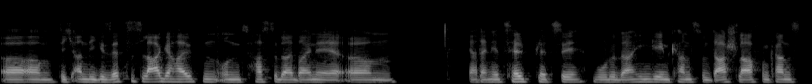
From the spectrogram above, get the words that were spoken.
ähm, dich an die Gesetzeslage halten und hast du da deine, ähm, ja, deine Zeltplätze, wo du da hingehen kannst und da schlafen kannst.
